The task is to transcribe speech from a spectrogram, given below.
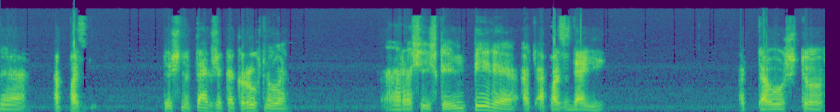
а, опоз... точно так же, как рухнула Российская империя от опозданий – от того, что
